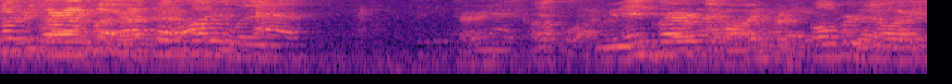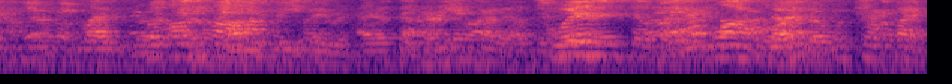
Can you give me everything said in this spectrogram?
butter jar. Invert. Over jar. Is Put on top. Twist. Clockwise.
